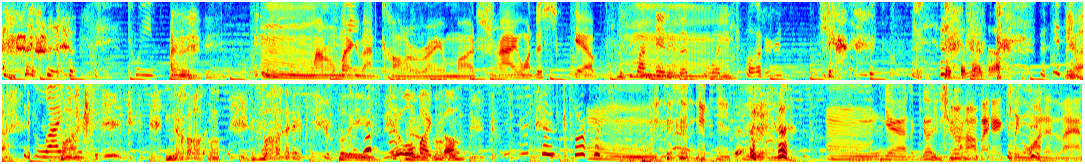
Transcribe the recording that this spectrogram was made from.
Tweet. Mm, I don't like that color very much. I want to skip. My man is at Mm. 20 card. It's God, it's lagging. fuck. It's, No, fuck, please. Oh my no. God. Red card. Mm. mm, yes, good job. I actually wanted that.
